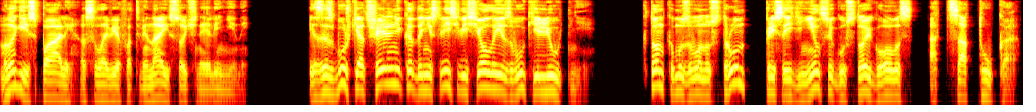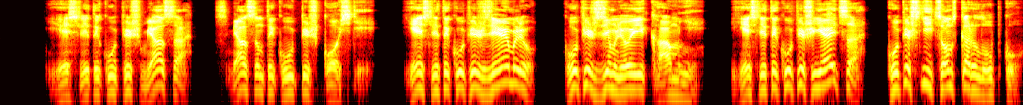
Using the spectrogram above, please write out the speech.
Многие спали, осоловев от вина и сочной оленины. Из избушки отшельника донеслись веселые звуки лютни. К тонкому звону струн присоединился густой голос отца Тука. «Если ты купишь мясо, с мясом ты купишь кости. Если ты купишь землю, купишь землей и камни. Если ты купишь яйца, купишь с яйцом скорлупку.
